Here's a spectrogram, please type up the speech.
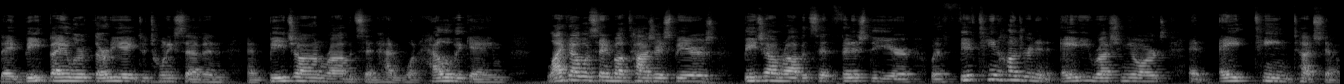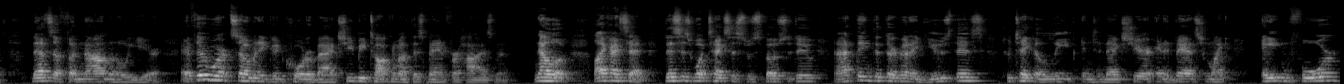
They beat Baylor 38 to 27, and Bijan Robinson had one hell of a game. Like I was saying about Tyjae Spears, Bijan Robinson finished the year with 1,580 rushing yards and 18 touchdowns. That's a phenomenal year. If there weren't so many good quarterbacks, you'd be talking about this man for Heisman. Now, look, like I said, this is what Texas was supposed to do, and I think that they're going to use this to take a leap into next year and advance from like 8 and 4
